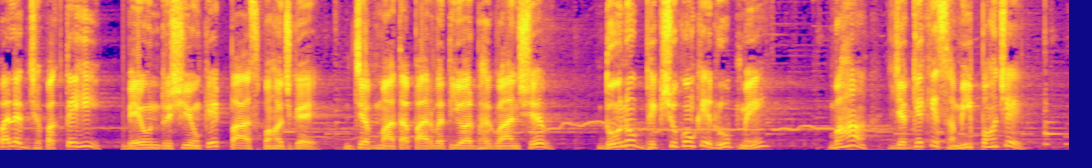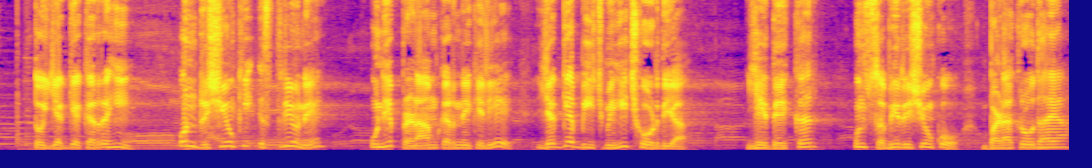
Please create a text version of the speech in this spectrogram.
पलक झपकते ही वे उन ऋषियों के पास पहुँच गए। जब माता पार्वती और भगवान शिव दोनों भिक्षुकों के रूप में वहाँ यज्ञ के समीप पहुँचे। तो यज्ञ कर रही उन ऋषियों की स्त्रियों ने उन्हें प्रणाम करने के लिए यज्ञ बीच में ही छोड़ दिया। ये देखकर उन सभी ऋषियों को बड़ा क्रोध आया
